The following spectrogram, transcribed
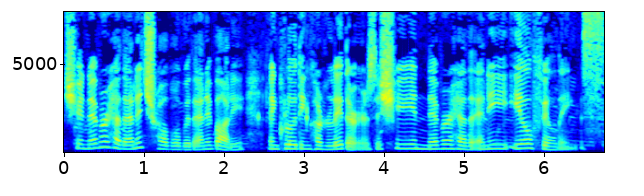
She never had any trouble with anybody, including her leaders. She never had any ill feelings.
